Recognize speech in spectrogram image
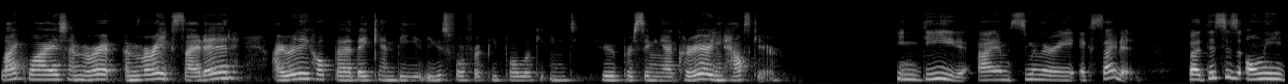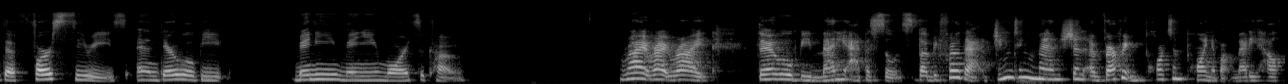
Likewise, I'm very, I'm very excited. I really hope that they can be useful for people looking into pursuing a career in healthcare. Indeed, I am similarly excited. But this is only the first series, and there will be many, many more to come. Right, right, right. There will be many episodes. But before that, Jingting mentioned a very important point about Medi Health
